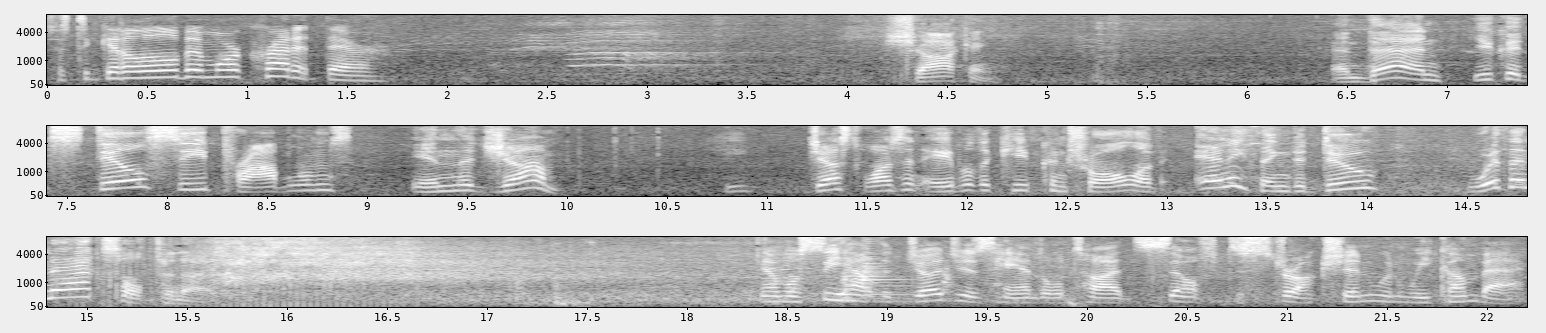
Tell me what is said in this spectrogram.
Just to get a little bit more credit there. Shocking. And then you could still see problems in the jump. He just wasn't able to keep control of anything to do with an axel tonight. And we'll see how the judges handle Todd's self-destruction when we come back.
